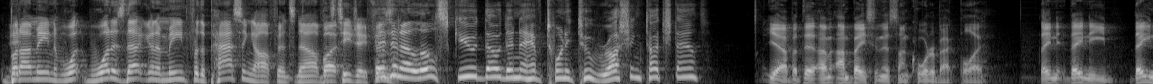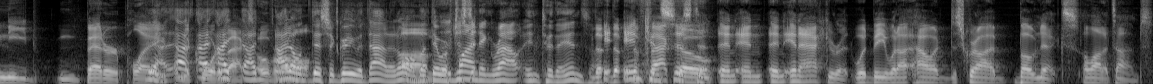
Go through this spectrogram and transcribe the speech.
but I mean, what what is that going to mean for the passing offense now if But it's TJ Finley? Isn't it a little skewed though? Didn't they have 22 rushing touchdowns? Yeah, but the, I'm, I'm basing this on quarterback play. They they need they need better play from the I- I- quarterbacks I, I, overall. I don't disagree with that at all. but they were um, it just- finding route into the end zone. The- the- the fact, Inconsistent though- and, and, and inaccurate would be what I, how I would describe Bo Nix a lot of times.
